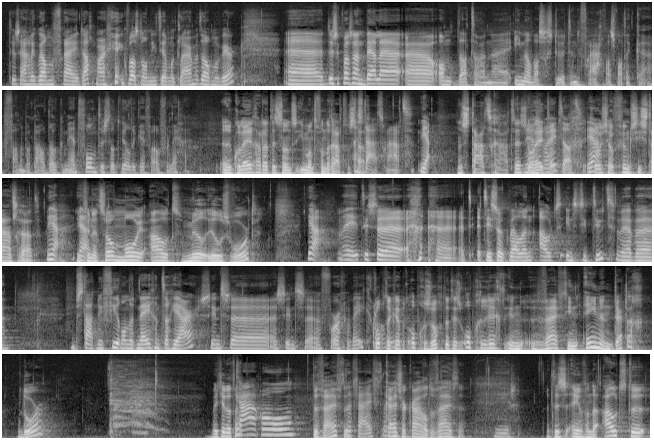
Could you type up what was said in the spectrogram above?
Het is eigenlijk wel mijn vrije dag, maar ik was nog niet helemaal klaar met al mijn werk. Eh, dus ik was aan het bellen eh, omdat er een eh, e-mail was gestuurd en de vraag was wat ik van een bepaald document vond. Dus dat wilde ik even overleggen. En een collega, dat is dan iemand van de Raad van Een State. staatsraad. Ja, Een staatsraad, hè? Zo, Ja, heet, zo heet dat. dat, ja. Zo is jouw functie, staatsraad. ja, Ik ja. vind het zo'n mooi oud middeleeuws woord. Ja, nee, het, is, het, het is ook wel een oud instituut. We hebben bestaat nu 490 jaar sinds, sinds vorige week. Klopt, ik heb het opgezocht. Het is opgericht in 1531 door. Weet je dat ook? Karel de Vijfde. de Vijfde. Keizer Karel de Vijfde. Hier. Het is een van de oudste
